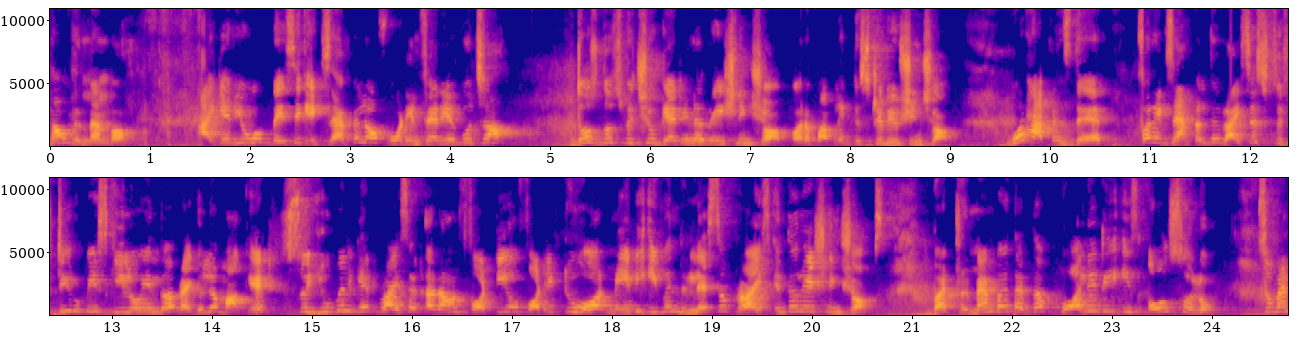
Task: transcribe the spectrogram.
Now remember, I gave you a basic example of what inferior goods are. Those goods which you get in a rationing shop or a public distribution shop. What happens there? For example, the rice is 50 rupees kilo in the regular market. So you will get rice at around 40 or 42 or maybe even lesser price in the rationing shops. But remember that the quality is also low. So when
